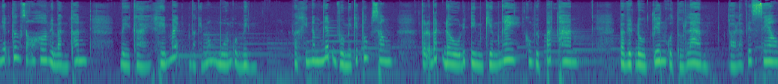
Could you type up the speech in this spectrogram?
nhận thức rõ hơn về bản thân, về cái thế mạnh và cái mong muốn của mình và khi năm nhất vừa mới kết thúc xong tớ đã bắt đầu đi tìm kiếm ngay công việc part time và việc đầu tiên của tớ làm đó là viết sale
